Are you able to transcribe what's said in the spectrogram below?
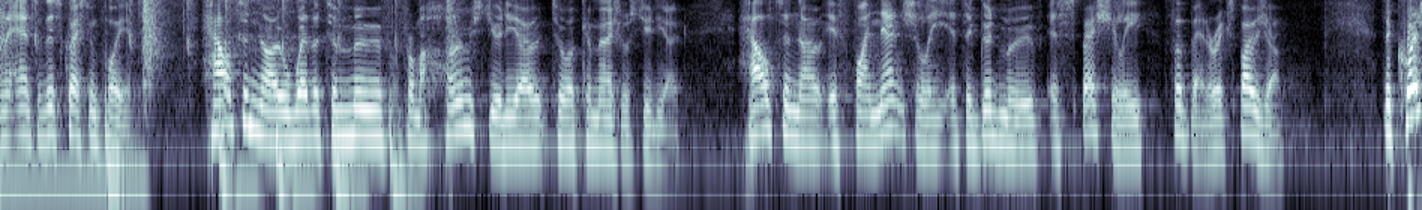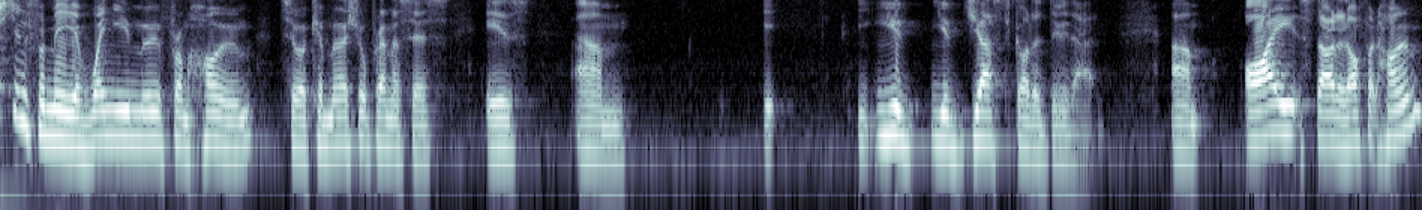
Going to answer this question for you. How to know whether to move from a home studio to a commercial studio. How to know if financially it's a good move, especially for better exposure. The question for me of when you move from home to a commercial premises is um, it, you've, you've just got to do that. Um, I started off at home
